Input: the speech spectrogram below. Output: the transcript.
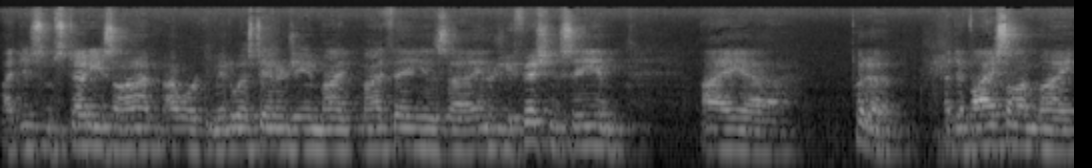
I do some studies on it. I work at Midwest Energy, and my, my thing is, uh, energy efficiency, and I, uh, put a, a device on my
